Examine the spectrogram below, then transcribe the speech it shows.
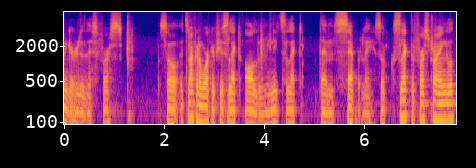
me get rid of this first. So it's not going to work if you select all of them. You need to select them separately. So select the first triangle,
